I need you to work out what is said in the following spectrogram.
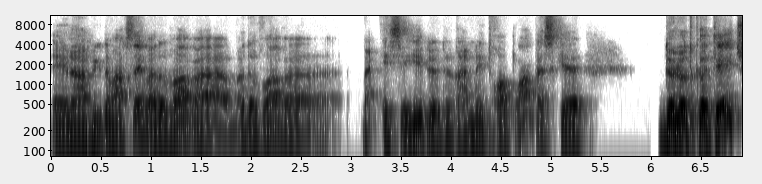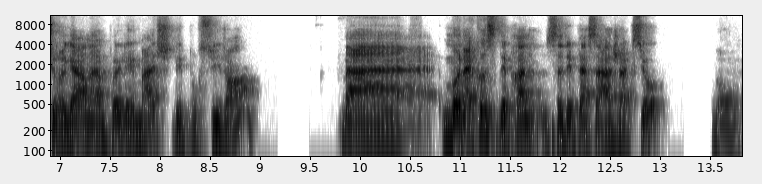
Et l'Olympique de Marseille va devoir, euh, va devoir euh, ben, essayer de, ramener trois points parce que de l'autre côté, tu regardes un peu les matchs des poursuivants. Ben, Monaco se déplace, à Ajaccio. Bon,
